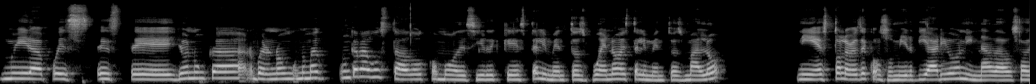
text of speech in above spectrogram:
Mira, pues este, yo nunca, bueno, no, no me, nunca me ha gustado como decir que este alimento es bueno, este alimento es malo, ni esto lo debes de consumir diario, ni nada. O sea,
